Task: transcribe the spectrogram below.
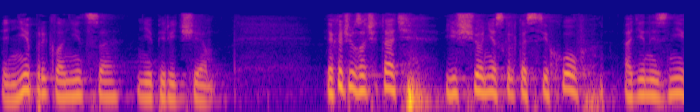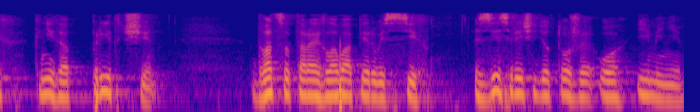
не преклониться ни перед чем. Я хочу зачитать еще несколько стихов. Один из них – книга Притчи, 22 глава, 1 стих. Здесь речь идет тоже о имени.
